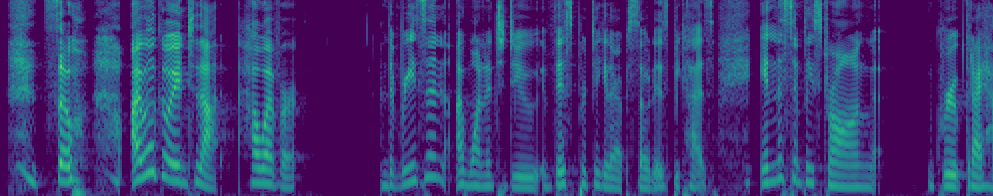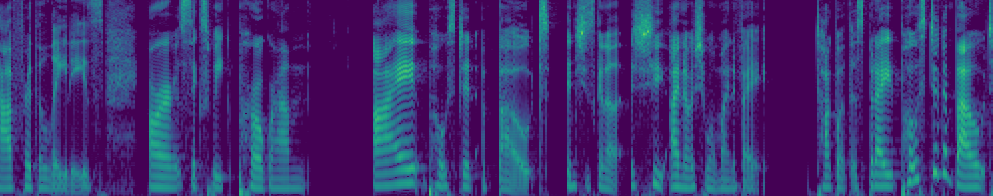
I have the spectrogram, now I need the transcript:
so I will go into that. However, the reason I wanted to do this particular episode is because in the Simply Strong group that I have for the ladies, our six week program, I posted about, and she's gonna, she, I know she won't mind if I talk about this, but I posted about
